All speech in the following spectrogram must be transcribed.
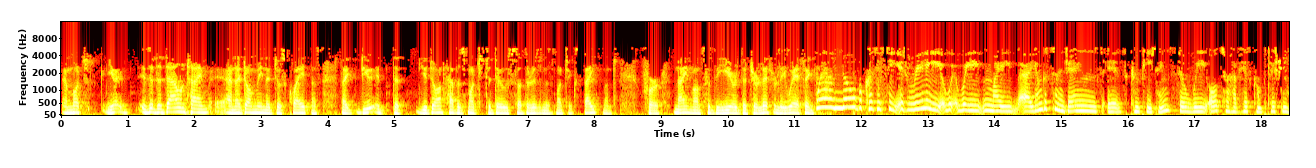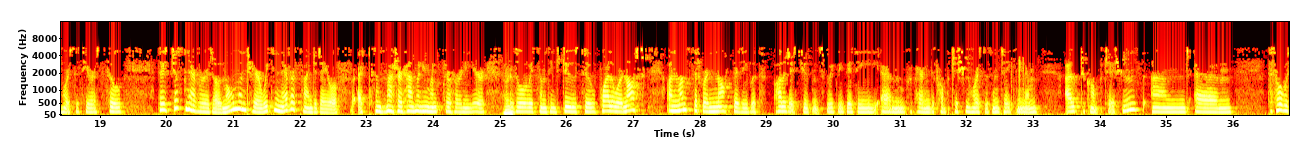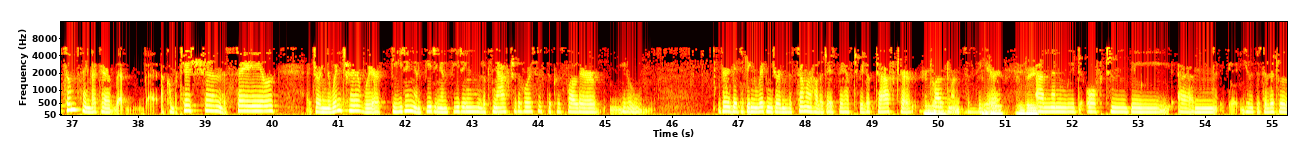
a much you, is it a downtime and I don't mean it just quietness like do you it, that you don't have as much to do so there isn't as much excitement for nine months of the year that you're literally waiting? Well no because you see it really we my uh, youngest son James is competing so we also have his competition horses here so there's just never a dull moment here. We can never find a day off. It doesn't matter how many months there are in a year. Right. There's always something to do. So while we're not on months that we're not busy with holiday students, we'd be busy um, preparing the competition horses and taking them out to competitions. And um, there's always something like a, a competition, a sale. During the winter, we're feeding and feeding and feeding, looking after the horses because while they're, you know, very busy being ridden during the summer holidays. They have to be looked after Indeed. 12 months of the Indeed. year. Indeed. And then we'd often be, um, you know, there's a little,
